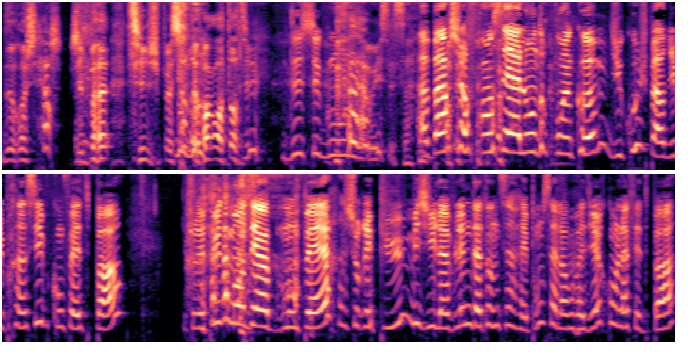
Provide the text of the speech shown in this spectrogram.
de recherches? J'ai pas, je suis pas sûr d'avoir entendu. deux secondes. Ah oui, c'est ça. À part sur françaisalondres.com, du coup, je pars du principe qu'on fête pas. J'aurais pu demander à mon père, j'aurais pu, mais j'ai eu la flemme d'attendre sa réponse, alors on va dire qu'on la fête pas.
